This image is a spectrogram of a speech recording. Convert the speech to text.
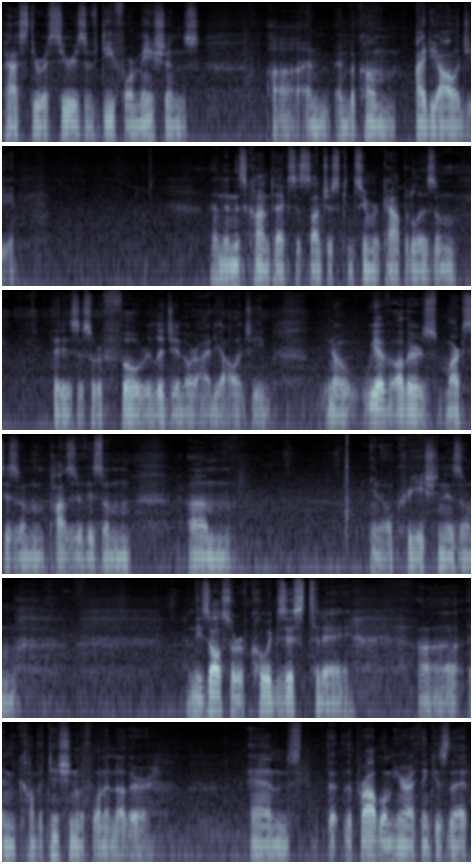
passed through a series of deformations uh, and, and become ideology. And in this context, it's not just consumer capitalism that is a sort of faux religion or ideology. You know, we have others, Marxism, positivism, um, you know, creationism. And these all sort of coexist today uh, in competition with one another. And the, the problem here, I think, is that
